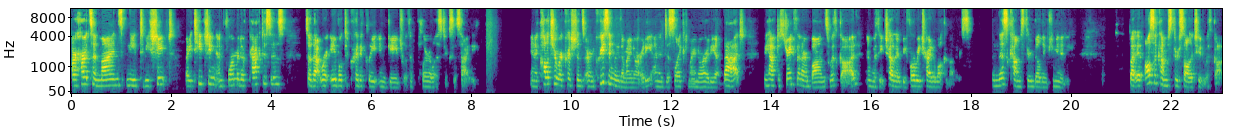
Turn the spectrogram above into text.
Our hearts and minds need to be shaped by teaching and formative practices so that we're able to critically engage with a pluralistic society. In a culture where Christians are increasingly the minority and a disliked minority at that, we have to strengthen our bonds with God and with each other before we try to welcome others. And this comes through building community. But it also comes through solitude with God.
